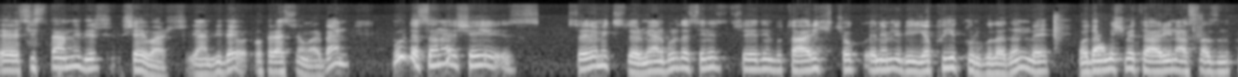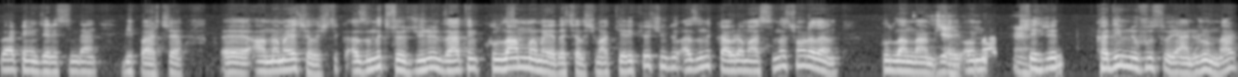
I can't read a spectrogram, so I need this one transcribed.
e, sistemli bir şey var. Yani bir de operasyon var. Ben burada sana şey söylemek istiyorum. Yani burada senin söylediğin bu tarih çok önemli bir yapıyı kurguladın ve modernleşme tarihini aslında azınlıklar penceresinden bir parça e, anlamaya çalıştık. Azınlık sözcüğünü zaten kullanmamaya da çalışmak gerekiyor. Çünkü azınlık kavramı aslında sonradan kullanılan bir şey. Onlar evet. şehrin kadim nüfusu yani Rumlar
